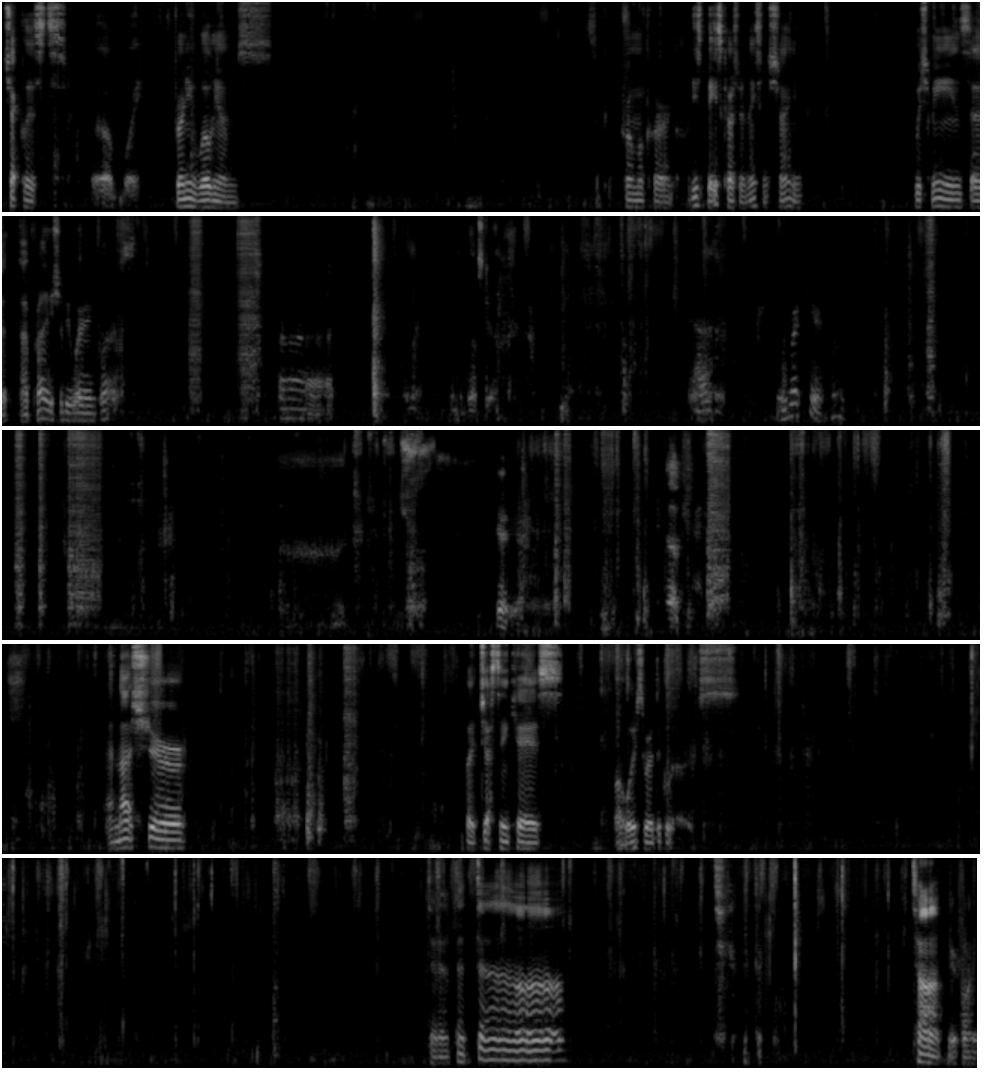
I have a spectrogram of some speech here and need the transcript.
Checklist. Oh boy, Bernie Williams. It's like a promo card. These base cards are nice and shiny, which means that I probably should be wearing gloves. Uh, where my gloves go? Uh, They're right here. There we go. Okay. I'm not sure, but just in case, always wear the gloves. Da da da da. Tom, you're funny.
